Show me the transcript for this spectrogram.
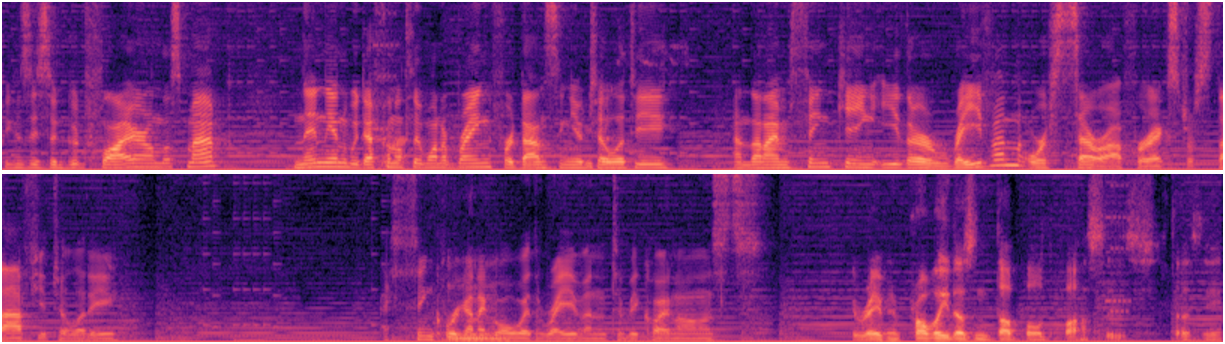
Because he's a good flyer on this map. Ninian, we definitely want to bring for dancing utility. And then I'm thinking either Raven or Sarah for extra staff utility. I think we're gonna Hmm. go with Raven, to be quite honest. Raven probably doesn't double the bosses, does he?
